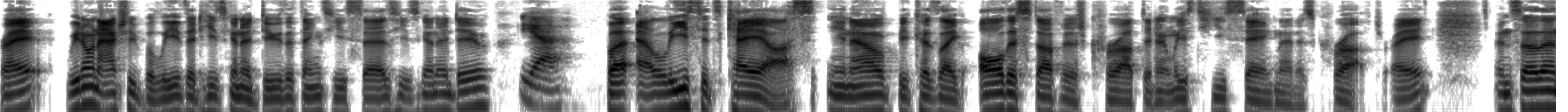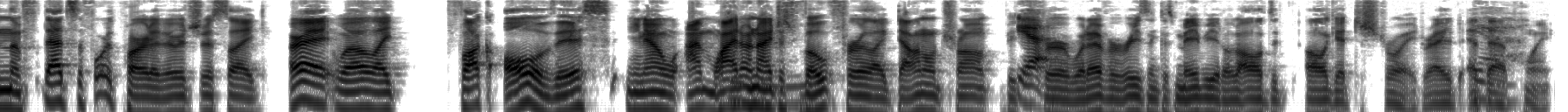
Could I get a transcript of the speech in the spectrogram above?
Right? We don't actually believe that he's going to do the things he says he's going to do Yeah. but at least it's chaos, you know, because like all this stuff is corrupt, and at least he's saying that it's corrupt, right? And so then the that's the fourth part of it. It's just like, all right, well, like fuck all of this, you know. I'm why don't I just Mhm. vote for like Donald Trump be- Yeah. for whatever reason? Because maybe it'll all all get destroyed, right? At Yeah. that point,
